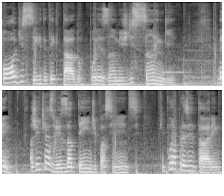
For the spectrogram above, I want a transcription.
pode ser detectado por exames de sangue. Bem, a gente às vezes atende pacientes que, por apresentarem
